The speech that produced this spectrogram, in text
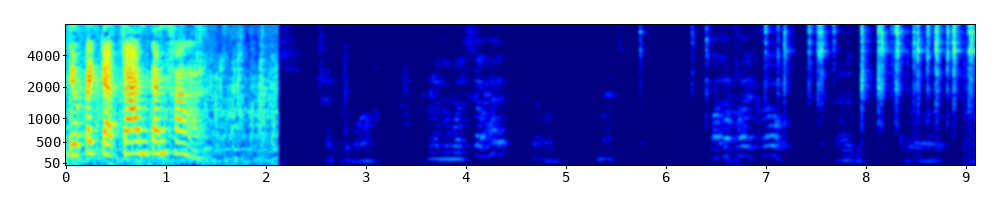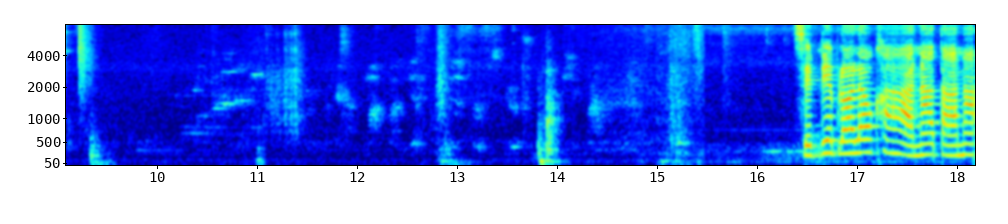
เดี๋ยวไปจัดจานกันค่ะ เสร็จเรียบร้อยแล้วค่ะ หน้าตาน่า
